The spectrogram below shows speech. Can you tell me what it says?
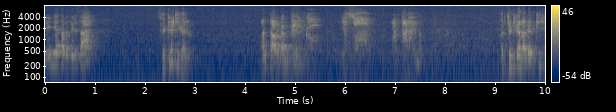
ఏం చేస్తాడో తెలుసా? సెక్రటరీ గారు. అంటాడు గంభీరంగా. ఎస్ సార్ అంటాడు ఆయన. అర్జెంటుగా నా గదికి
